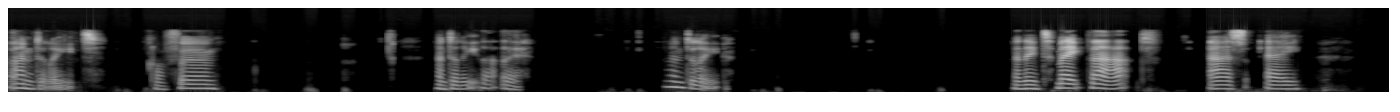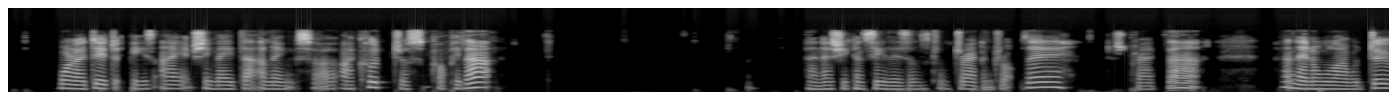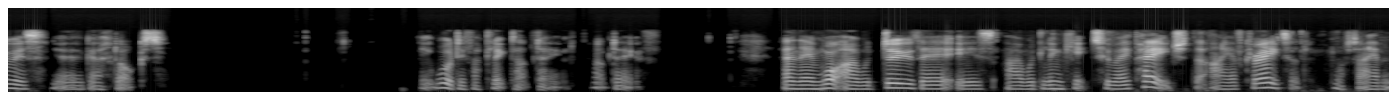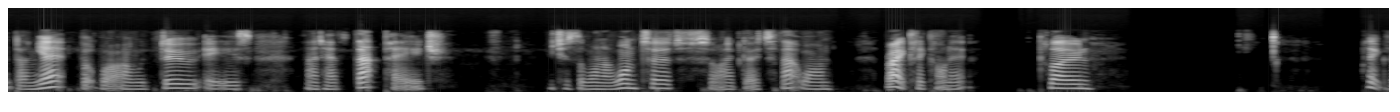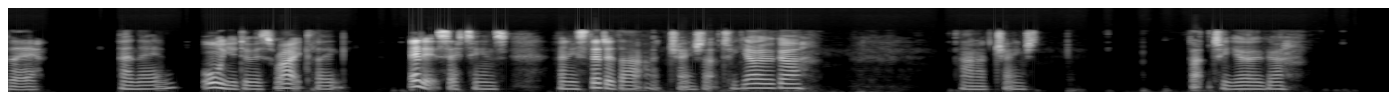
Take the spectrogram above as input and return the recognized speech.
and delete confirm and delete that there and delete. And then to make that as a what I did is I actually made that a link so I could just copy that. And as you can see there's a little drag and drop there. Just drag that. And then all I would do is yoga docs it would if I clicked update update. And then what I would do there is I would link it to a page that I have created what I haven't done yet but what I would do is I'd have that page, which is the one I wanted. So I'd go to that one, right click on it, clone, click there, and then all you do is right click, edit settings, and instead of that, I'd change that to yoga, and I'd change that to yoga,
